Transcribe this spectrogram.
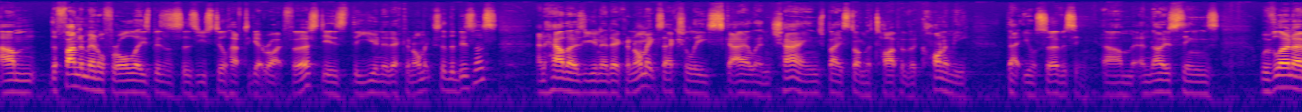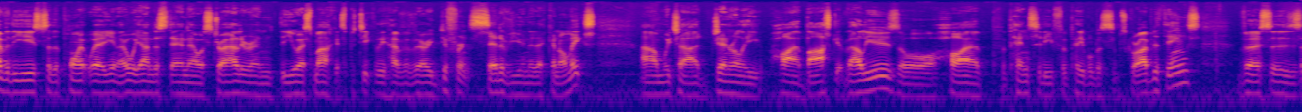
Um, the fundamental for all these businesses you still have to get right first is the unit economics of the business and how those unit economics actually scale and change based on the type of economy that you're servicing. Um, and those things we've learned over the years to the point where you know we understand now Australia and the US markets particularly have a very different set of unit economics, um, which are generally higher basket values or higher propensity for people to subscribe to things, versus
